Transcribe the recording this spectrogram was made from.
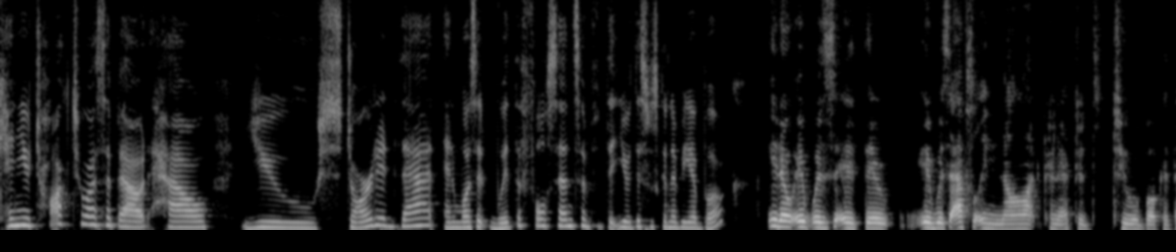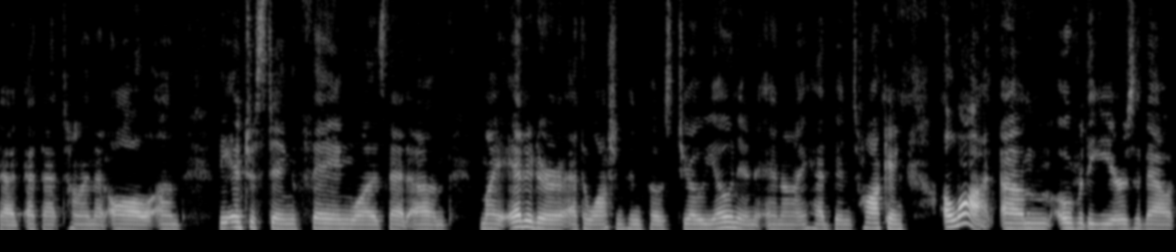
can you talk to us about how you started that? And was it with the full sense of that you this was going to be a book? You know, it was it there. It was absolutely not connected to a book at that at that time at all. Um, the interesting thing was that um, my editor at the Washington Post, Joe Yonan, and I had been talking a lot um, over the years about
